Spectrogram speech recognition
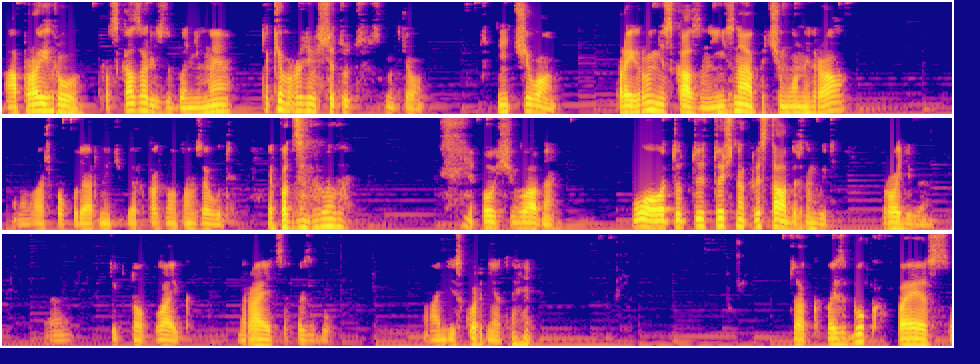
А про игру? Рассказывали зуб аниме? Так я вроде все тут смотрел. Тут ничего про игру не сказано. Я не знаю почему он играл. Ваш популярный ютубер как его там зовут? Я подзабыл в общем ладно. О вот тут, тут точно кристалл должен быть. Вроде бы. Тикток лайк. Нравится facebook. А дискорд нет. Так facebook ps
